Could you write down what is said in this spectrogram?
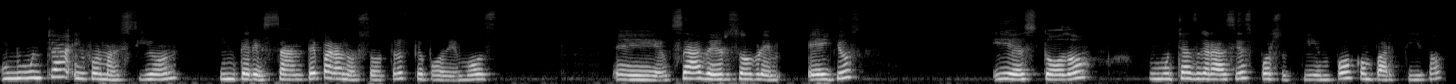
mucha información interesante para nosotros que podemos eh, saber sobre ellos. Y es todo. Muchas gracias por su tiempo compartido.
